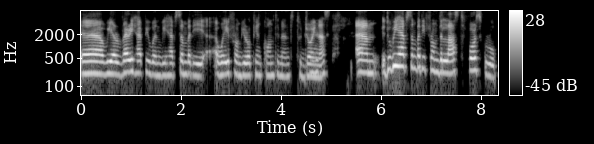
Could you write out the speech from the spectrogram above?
Uh, we are very happy when we have somebody away from European continent to join mm -hmm. us. Um, do we have somebody from the last fourth group?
